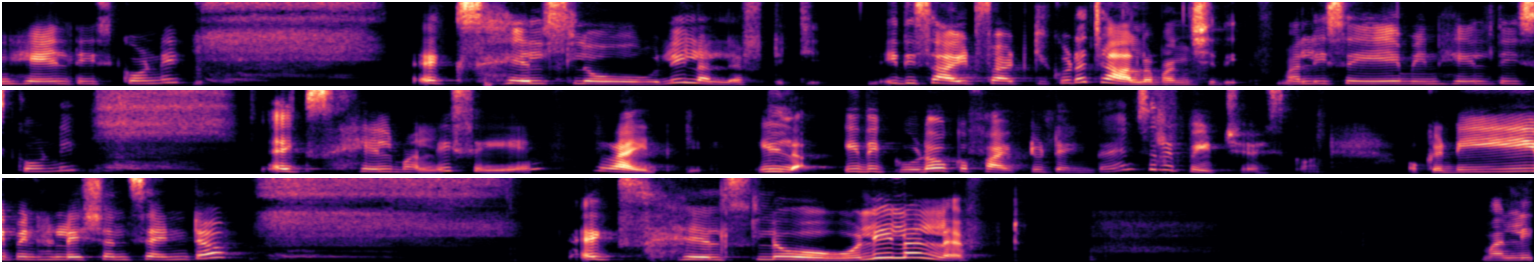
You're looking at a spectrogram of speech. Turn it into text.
ఇన్హేల్ తీసుకోండి ఎక్స్హేల్ స్లోలీ ఇలా లెఫ్ట్కి. ఇది సైడ్ ఫ్యాట్కి కూడా చాలా మంచిది. మళ్ళీ సేమ్ ఇన్హేల్ తీసుకోండి ఎక్స్హేల్ మళ్ళీ సేమ్ రైట్కి. ఇలా ఇది కూడా ఒక five to ten times repeat చేసుకోండి. ఒక deep inhalation centre exhale slowly ఇలా లెఫ్ట్. మళ్ళీ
